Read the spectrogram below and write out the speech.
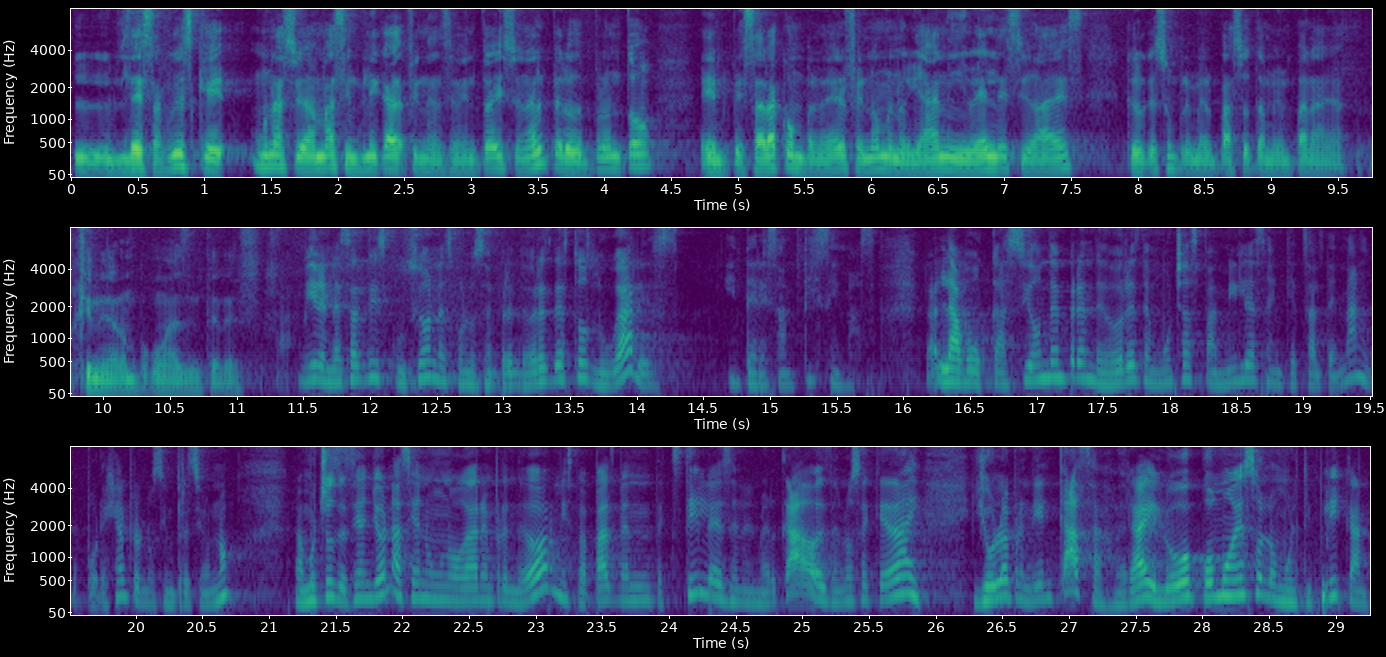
El desafío es que una ciudad más implica financiamiento adicional, pero de pronto empezar a comprender el fenómeno ya a nivel de ciudades, creo que es un primer paso también para generar un poco más de interés. Miren, esas discusiones con los emprendedores de estos lugares interesantísimas. La vocación de emprendedores de muchas familias en Quetzaltenango, por ejemplo, nos impresionó. Muchos decían, yo nací en un hogar emprendedor, mis papás venden textiles en el mercado desde no sé qué edad, y yo lo aprendí en casa, ¿verdad? Y luego cómo eso lo multiplican.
